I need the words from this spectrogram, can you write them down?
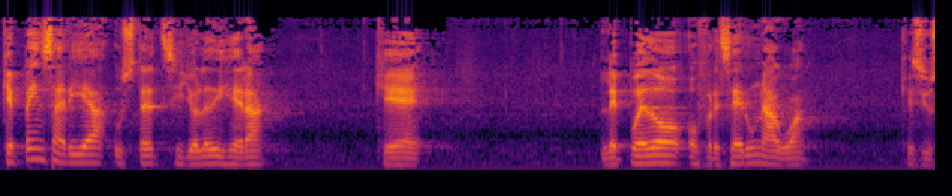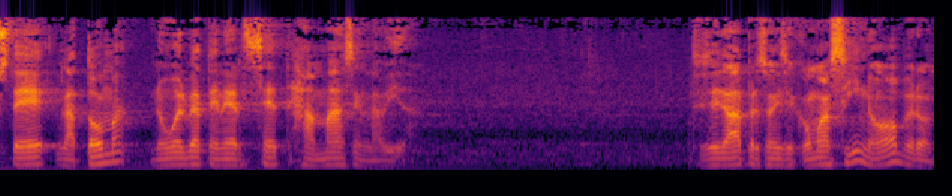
¿qué pensaría usted si yo le dijera que le puedo ofrecer un agua que si usted la toma no vuelve a tener sed jamás en la vida. Entonces ya la persona dice, ¿cómo así? No, pero...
